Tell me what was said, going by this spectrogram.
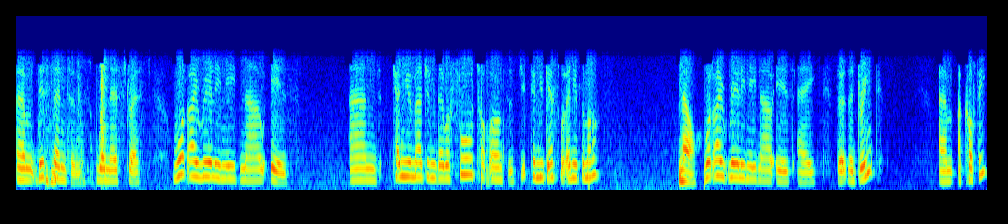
um, this mm-hmm. sentence when they're stressed. What I really need now is, and can you imagine there were four top answers? Can you guess what any of them are? No. What I really need now is a the, the drink, um, a coffee,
